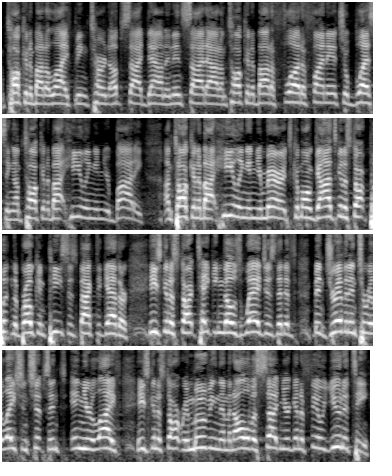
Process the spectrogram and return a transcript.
I'm talking about a life being turned upside down and inside out. I'm talking about a flood of financial blessing. I'm talking about healing in your body. I'm talking about healing in your marriage. Come on, God's going to start putting the broken pieces back together. He's going to start taking those wedges that have been driven into relationships in, in your life. He's going to start removing them, and all of a sudden, you're going to feel unity.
